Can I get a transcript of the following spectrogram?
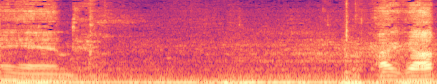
and I got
